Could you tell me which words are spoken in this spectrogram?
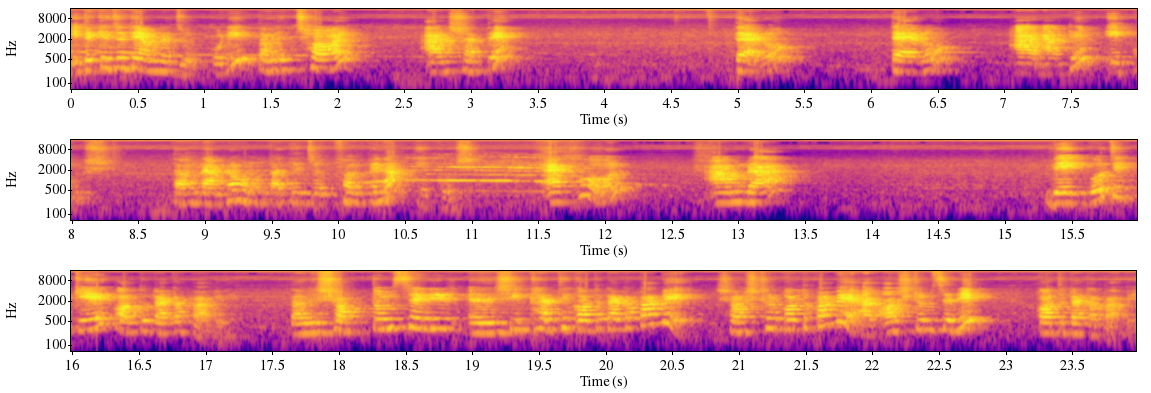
এটাকে যদি আমরা যোগ করি, তাহলে ছয় আর সাথে তেরো তেরো আর আটে একুশ। তাহলে আমরা অনুপাতের যোগফল পেলাম একুশ। এখন আমরা দেখব যে কে কত টাকা পাবে। তাহলে সপ্তম শ্রেণির শিক্ষার্থী কত টাকা পাবে? ষষ্ঠর কত পাবে? আর অষ্টম শ্রেণির কত টাকা পাবে?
